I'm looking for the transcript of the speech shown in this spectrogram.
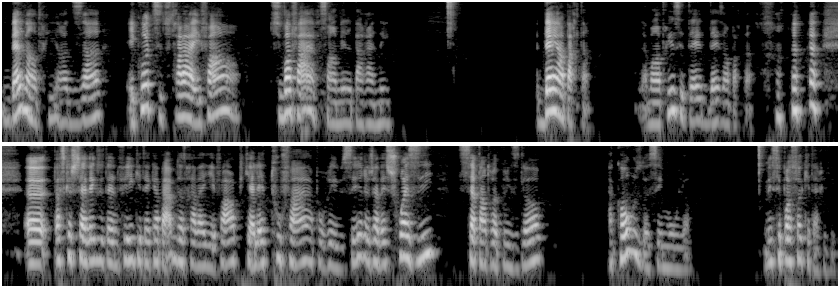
une belle menterie en disant Écoute, si tu travailles fort, tu vas faire 100 000 par année. Dès en partant. La menterie, c'était dès en partant. Euh, parce que je savais que j'étais une fille qui était capable de travailler fort puis qui allait tout faire pour réussir. Et j'avais choisi cette entreprise-là à cause de ces mots-là. Mais c'est pas ça qui est arrivé.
